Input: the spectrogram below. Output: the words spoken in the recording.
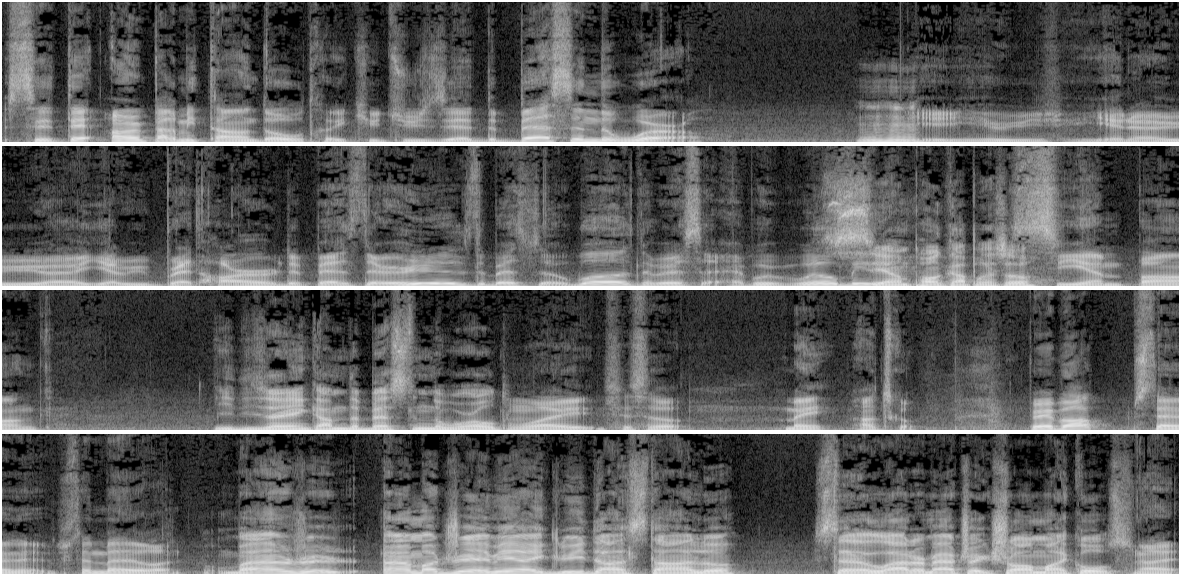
c'était un parmi tant d'autres qui utilisait The Best in the World. Mhm. il, y a eu, il y en a eu, euh, il y a eu Bret Hart, The Best There Is, The Best There Was, The Best There Will Be. CM Punk après ça, CM Punk. il disait rien comme the best in the world. Ouais, c'est ça. Mais, en tout cas, peu importe, c'était un- c'était une belle run. Ben, je- un match que j'ai aimé avec lui dans ce temps-là, c'était le ladder match avec Shawn Michaels Ouais.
